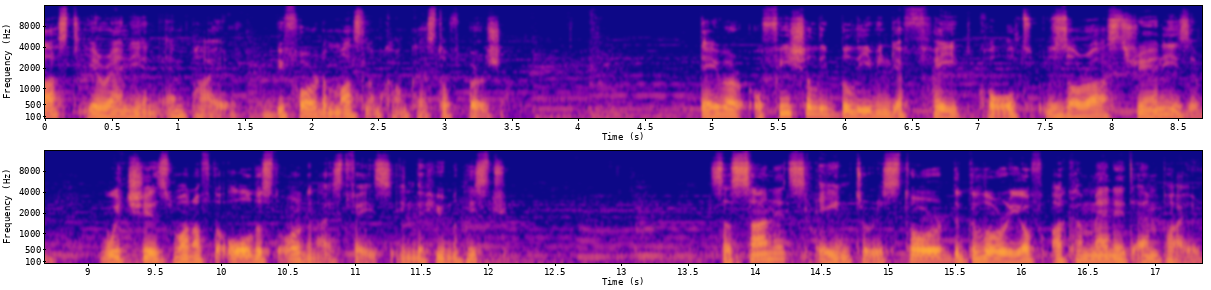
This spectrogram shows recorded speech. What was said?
last Iranian empire before the Muslim conquest of Persia they were officially believing a faith called Zoroastrianism, which is one of the oldest organized faiths in the human history. Sassanids aimed to restore the glory of Achaemenid Empire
